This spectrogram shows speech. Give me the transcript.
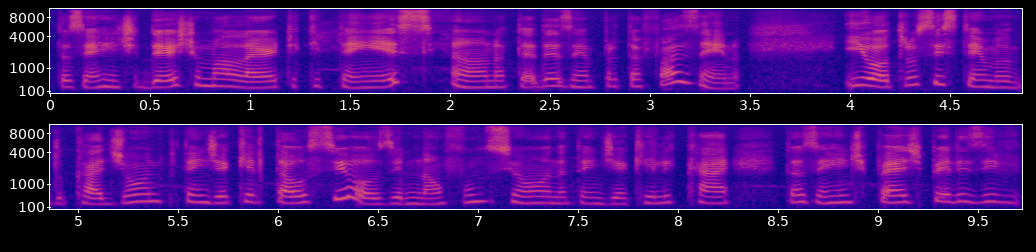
Então, assim, a gente deixa um alerta que tem esse ano, até dezembro, para estar tá fazendo. E outro sistema do único, tem dia que ele está ocioso, ele não funciona, tem dia que ele cai. Então, assim, a gente pede para eles ir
